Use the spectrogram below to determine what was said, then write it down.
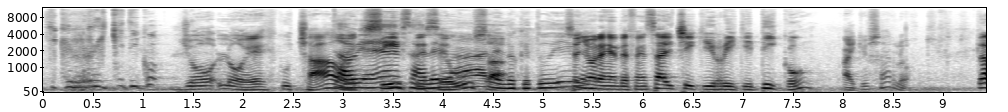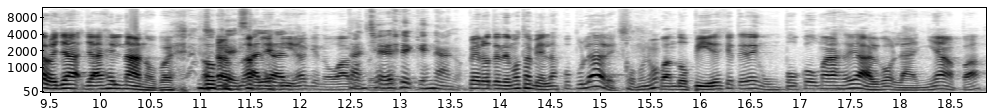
Chiquirriquitico. Yo lo he escuchado, Está bien, existe, sale, se vale, usa. lo que tú digas. Señores, en defensa del chiquirriquitico, hay que usarlo. Claro, ya, ya es el nano, pues. Ok, es una sale, medida vale. que no va a Tan chévere que es nano. Pero tenemos también las populares. ¿Cómo no? Cuando pides que te den un poco más de algo, la ñapa,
